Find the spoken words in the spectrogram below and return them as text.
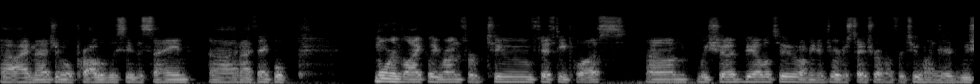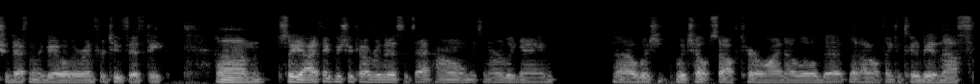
uh, I imagine we'll probably see the same. Uh, and I think we'll more than likely run for 250 plus. Um, we should be able to. I mean, if Georgia State's running for 200, we should definitely be able to run for 250. Um, so yeah, I think we should cover this. It's at home. It's an early game, uh, which which helps South Carolina a little bit, but I don't think it's going to be enough.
